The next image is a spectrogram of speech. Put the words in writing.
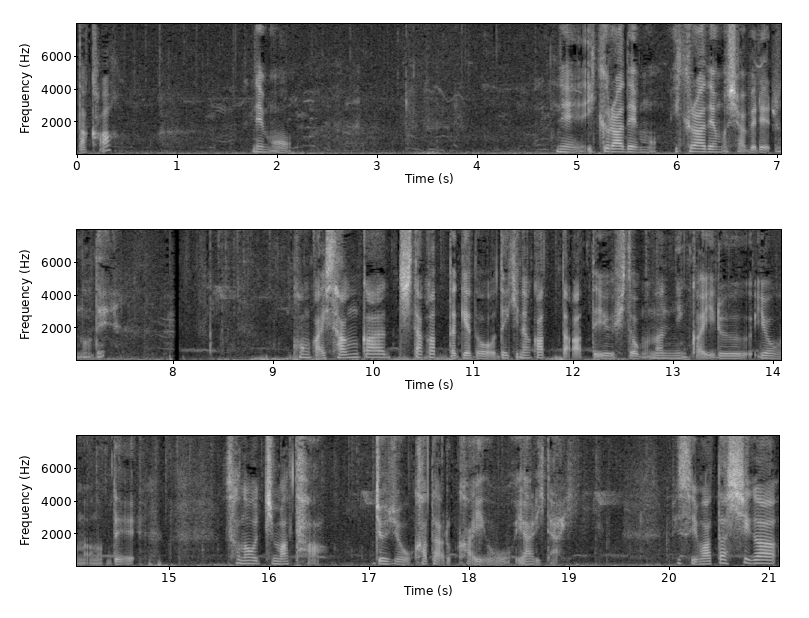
たか？でもねいくらでもいくらでも喋れるので。今回参加したかったけどできなかったっていう人も何人かいるようなのでそのうちまたジョジョを語る会をやりたい。別に私が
